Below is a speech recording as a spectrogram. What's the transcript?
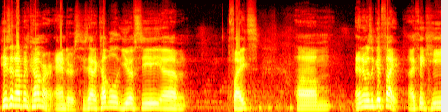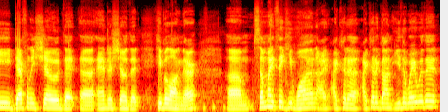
he's an up and comer, Anders. He's had a couple UFC um, fights, um, and it was a good fight. I think he definitely showed that uh, Anders showed that he belonged there. Um, some might think he won. I could have I could have gone either way with it.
